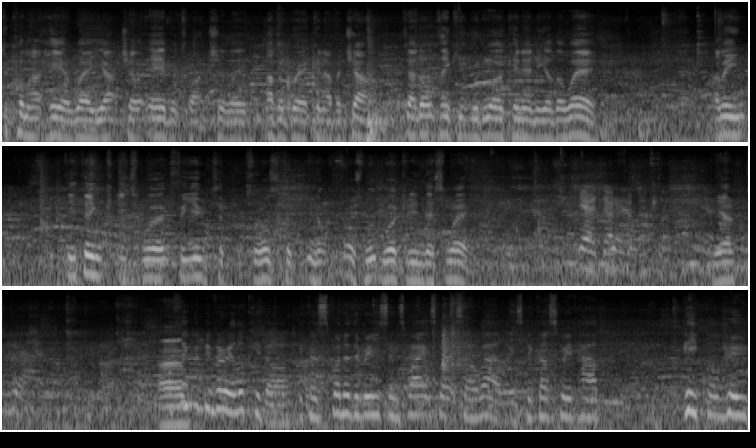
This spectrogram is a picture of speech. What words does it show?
to come out here where you're actually able to actually have a break and have a chat. So I don't think it would work in any other way. I mean, do you think it's worked for you to for us to you know for us working in this way? Yeah, definitely. Yeah. I think we've been very lucky though, because one of the reasons why it's worked so well is because we've had people who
